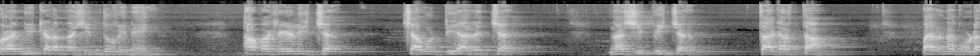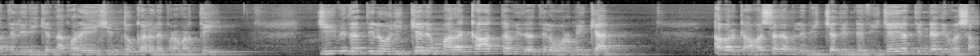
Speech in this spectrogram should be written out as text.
ഉറങ്ങിക്കിടന്ന ഹിന്ദുവിനെ അവഹേളിച്ച് ചവിട്ടി അരച്ച് നശിപ്പിച്ച് തകർത്ത ഭരണകൂടത്തിലിരിക്കുന്ന കുറേ ഹിന്ദുക്കളുടെ പ്രവൃത്തി ജീവിതത്തിൽ ഒരിക്കലും മറക്കാത്ത വിധത്തിൽ ഓർമ്മിക്കാൻ അവർക്ക് അവസരം ലഭിച്ചതിന്റെ വിജയത്തിന്റെ ദിവസം.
